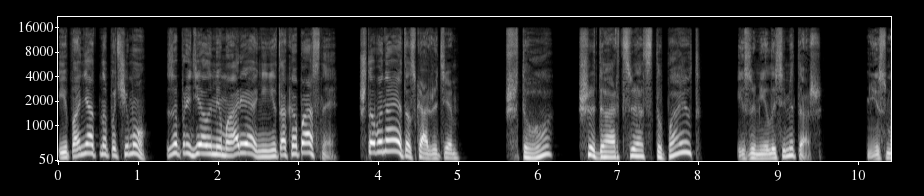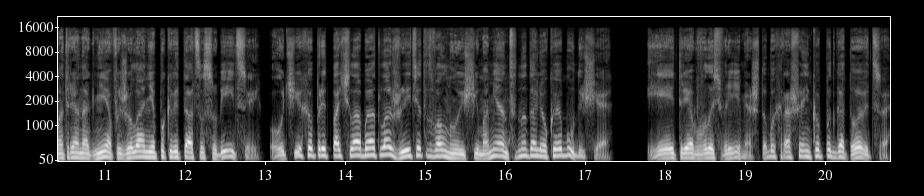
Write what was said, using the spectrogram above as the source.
И понятно почему. За пределами Мария они не так опасны. Что вы на это скажете?» «Что? Шидарцы отступают?» — изумилась Эмитаж. Несмотря на гнев и желание поквитаться с убийцей, Паучиха предпочла бы отложить этот волнующий момент на далекое будущее. Ей требовалось время, чтобы хорошенько подготовиться,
